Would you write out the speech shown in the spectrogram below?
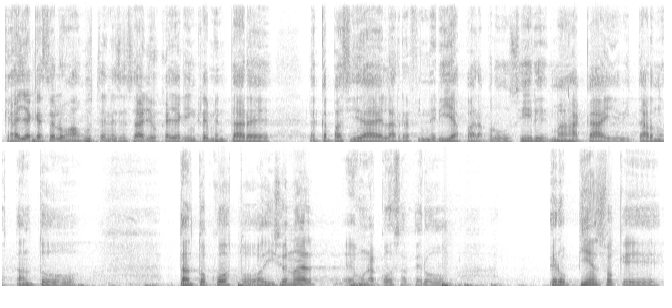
Que haya que hacer los ajustes necesarios, que haya que incrementar eh, la capacidad de las refinerías para producir más acá y evitarnos tanto, tanto costo adicional es una cosa, pero, pero pienso que,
